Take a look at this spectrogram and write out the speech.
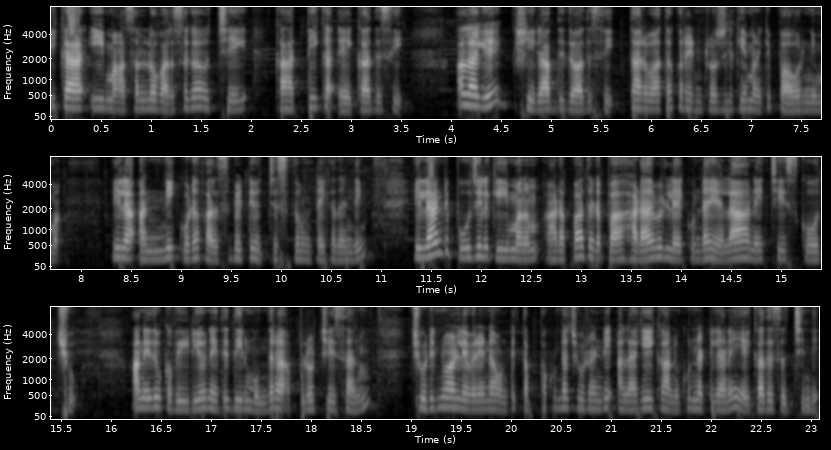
ఇక ఈ మాసంలో వరుసగా వచ్చే కార్తీక ఏకాదశి అలాగే క్షీరాబ్ది ద్వాదశి తర్వాత ఒక రెండు రోజులకి మనకి పౌర్ణిమ. ఇలా అన్నీ కూడా వరుసపెట్టి వచ్చేస్తూ ఉంటాయి కదండి. ఇలాంటి పూజలకి మనం అడపాదడప హడావిడి లేకుండా ఎలా అనేది చేసుకోవచ్చు అనేది ఒక వీడియోని అయితే దీని ముందర అప్లోడ్ చేశాను. చూడని వాళ్ళు ఎవరైనా ఉంటే తప్పకుండా చూడండి. అలాగే ఇక అనుకున్నట్టుగానే ఏకాదశి వచ్చింది.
